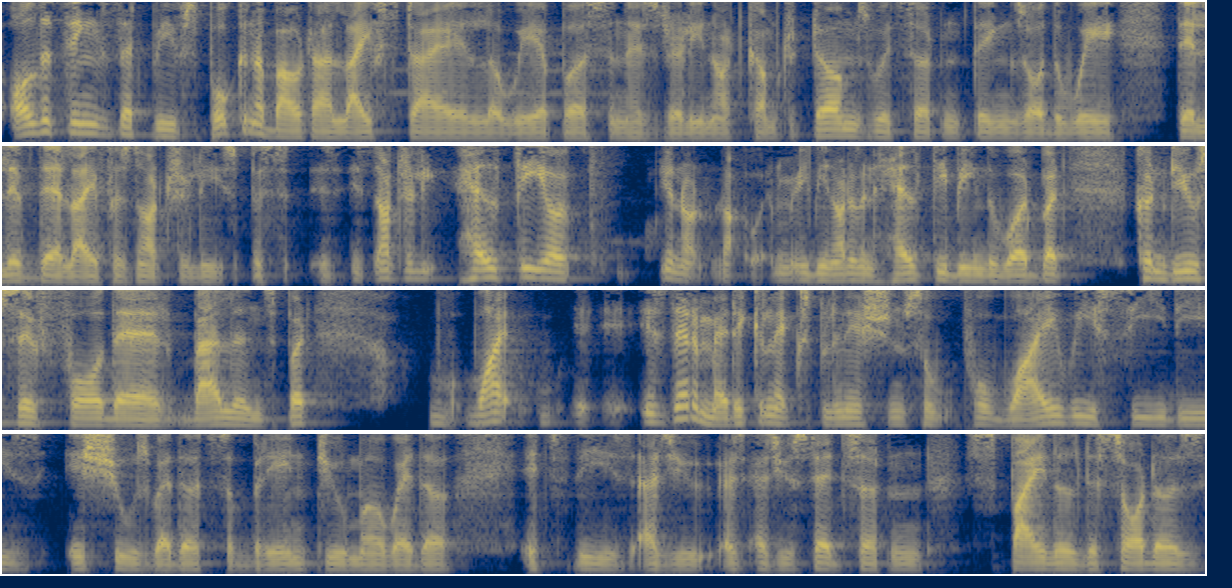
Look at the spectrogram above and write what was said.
all the things that we've spoken about, our lifestyle, the way a person has really not come to terms with certain things, or the way they live their life is not really specific, is, is not really healthy or you know, not, maybe not even healthy being the word, but conducive for their balance. But why is there a medical explanation so for why we see these issues whether it's a brain tumor whether it's these as you as, as you said certain spinal disorders?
